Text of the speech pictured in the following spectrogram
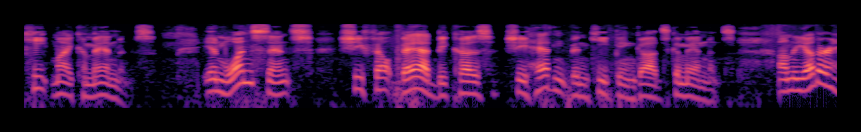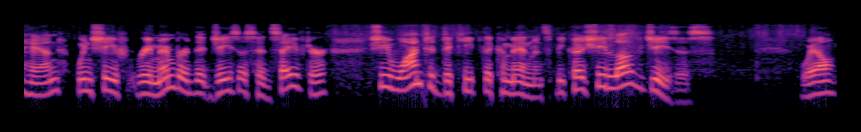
keep my commandments. In one sense, she felt bad because she hadn't been keeping God's commandments. On the other hand, when she remembered that Jesus had saved her, she wanted to keep the commandments because she loved Jesus. Well,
